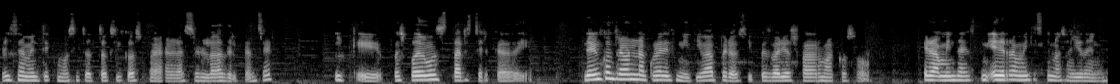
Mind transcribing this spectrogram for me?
precisamente como citotóxicos para las células del cáncer y que pues podemos estar cerca de, de encontrar una cura definitiva, pero sí pues varios fármacos o herramientas, herramientas que nos ayuden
